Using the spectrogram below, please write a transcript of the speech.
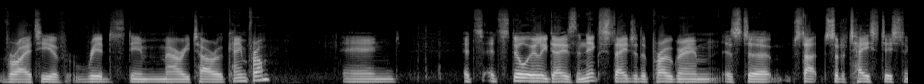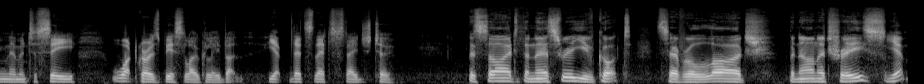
variety of red stem Maori taro came from. And it's it's still early days. The next stage of the program is to start sort of taste testing them and to see what grows best locally. But yep, that's that's stage two. Beside the nursery, you've got several large banana trees. Yep.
